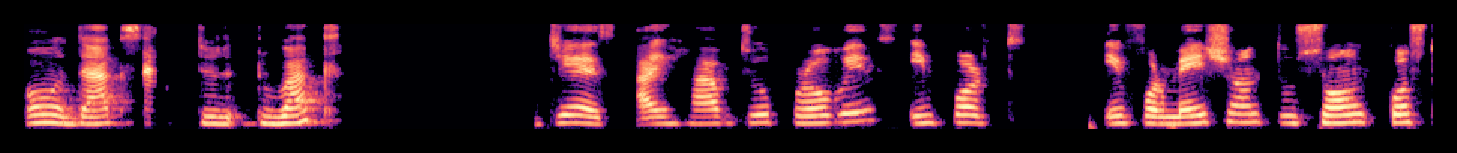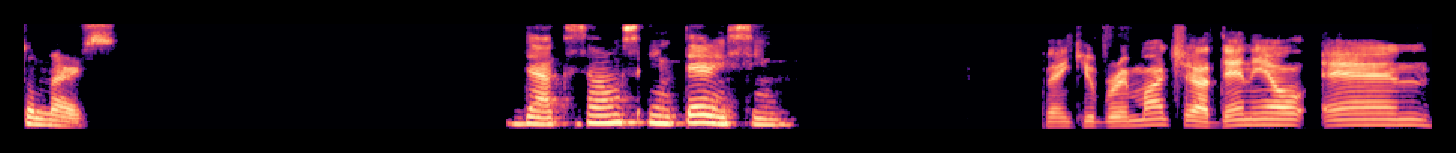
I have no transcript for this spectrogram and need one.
Oh, that's to, to back. Yes, I have to provide import information to some customers. That sounds interesting. Thank you very much, uh, Daniel. And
